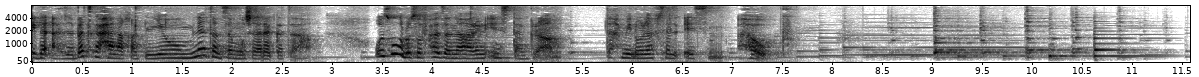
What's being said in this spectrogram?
إذا أعجبتك حلقة اليوم لا تنسى مشاركتها. وزوروا صفحتنا على الإنستغرام تحمل نفس الاسم هوب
